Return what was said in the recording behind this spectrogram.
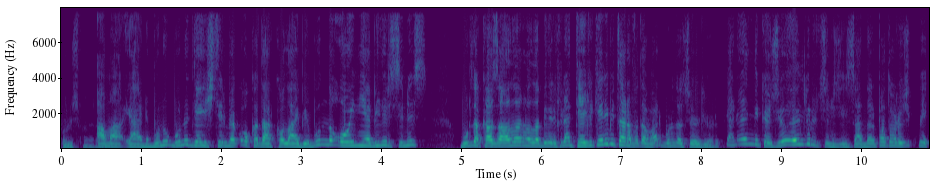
konuşmaları. Ama yani bunu bunu değiştirmek o kadar kolay bir. Bununla oynayabilirsiniz. Burada kazalar olabilir filan. Tehlikeli bir tarafı da var. Bunu da söylüyorum. Yani önlü közü öldürürsünüz insanları. Patolojik bir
